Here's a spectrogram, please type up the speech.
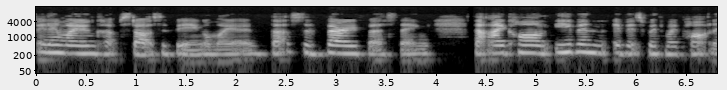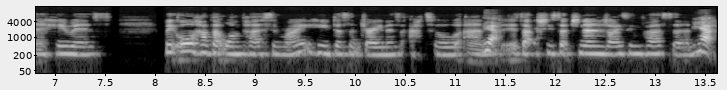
filling my own cup starts with being on my own. That's the very first thing that I can't, even if it's with my partner who is, we all have that one person, right, who doesn't drain us at all and Yeah. is actually such an energizing person. Yeah.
